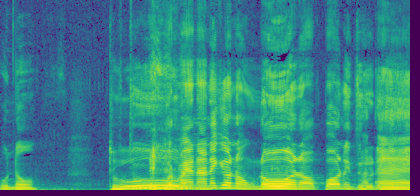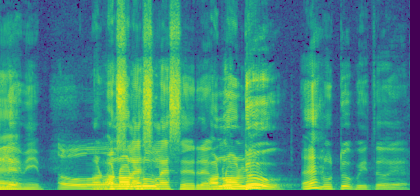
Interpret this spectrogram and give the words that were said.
Uno. Tuh, Duh, permainannya ki ono no ono apa ning durune iki Eh. milih Mim. Oh. Ono Ono lu- slash ono Ludo. lu- eh? Ludo beto ya.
